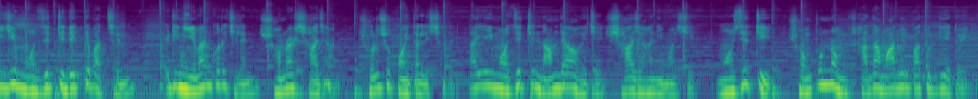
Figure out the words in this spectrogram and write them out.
এই যে মসজিদটি দেখতে পাচ্ছেন এটি নির্মাণ করেছিলেন সম্রাট শাহজাহান ষোলোশো পঁয়তাল্লিশ সালে। তাই এই মসজিদটির নাম দেওয়া হয়েছে শাহজাহানি মসজিদ। মসজিদটি সম্পূর্ণ সাদা মার্বেল পাথর দিয়ে তৈরি।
